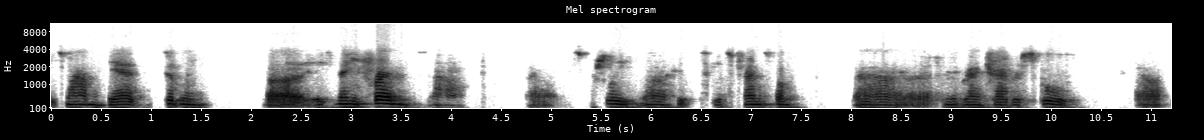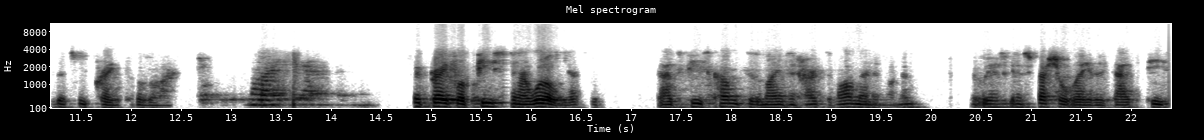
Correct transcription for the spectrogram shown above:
his mom and dad, siblings, uh, his many friends, uh, uh, especially his, his, friends from, from the Grand Traverse School. This we pray to the Lord. Lord. We pray for peace in our world. Yes, God's peace come to the minds and hearts of all men and women. But we ask in a special way that God's peace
